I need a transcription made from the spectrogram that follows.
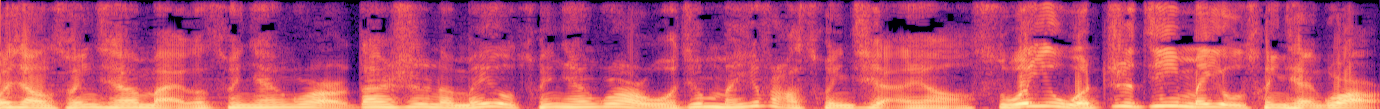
我想存钱买个存钱罐，但是呢，没有存钱罐我就没法存钱呀，所以我至今没有存钱罐。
